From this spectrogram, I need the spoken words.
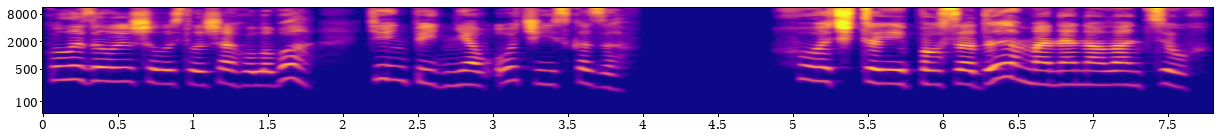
Коли залишилась лише голова, тінь підняв очі і сказав Хоч ти і посади мене на ланцюг,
